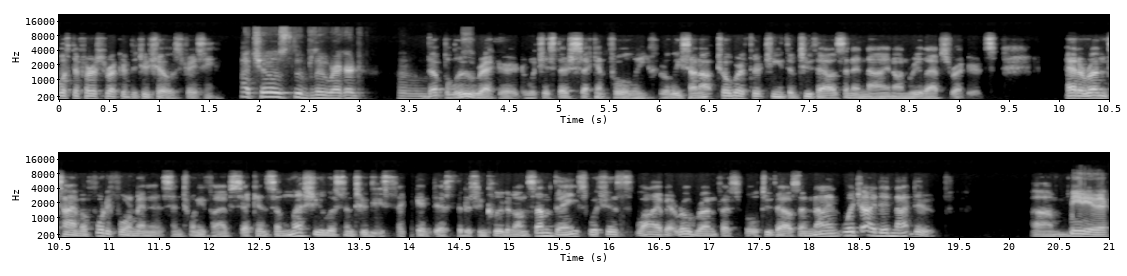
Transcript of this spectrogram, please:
was the first record that you chose, Tracy? I chose the blue record. Um, The Blue Record, which is their second full length release on October 13th of 2009 on Relapse Records. Had a runtime of 44 minutes and 25 seconds, unless you listen to the second disc that is included on some things, which is live at Roadburn Festival 2009, which I did not do. Um, Me neither.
